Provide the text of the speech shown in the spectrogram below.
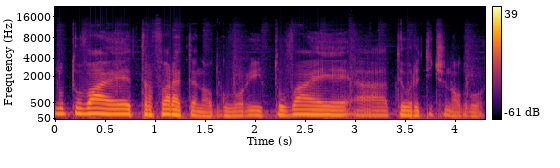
но това е трафаретен отговор и това е а, теоретичен отговор.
